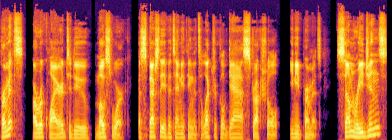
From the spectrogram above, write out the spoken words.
permits are required to do most work, oh. especially if it's anything that's electrical, gas, structural, you need permits. Some regions,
